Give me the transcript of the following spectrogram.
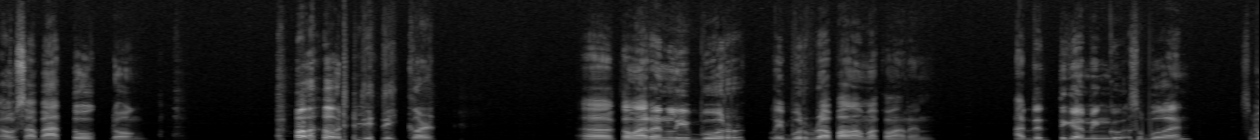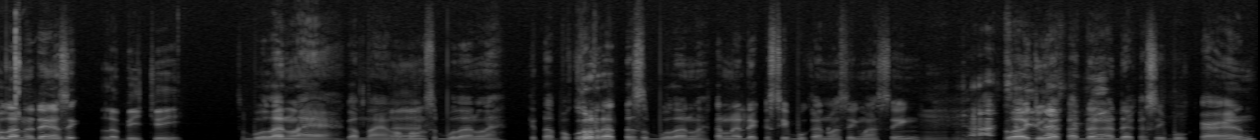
Gak usah batuk dong. Oh, udah di record. Eh, kemarin libur, libur berapa lama kemarin? Ada tiga minggu, sebulan? Sebulan ada gak sih? Lebih cuy. Sebulan lah ya, gampang Eh. ngomong sebulan lah. Kita pukul rata sebulan lah, karena ada kesibukan masing-masing. Mhm. Gua juga kadang ada kesibukan,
